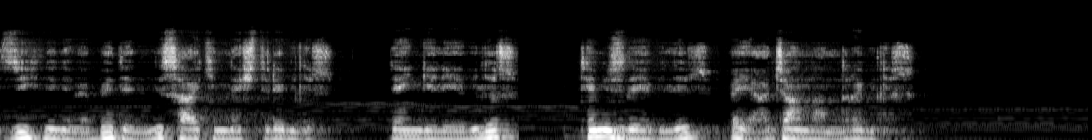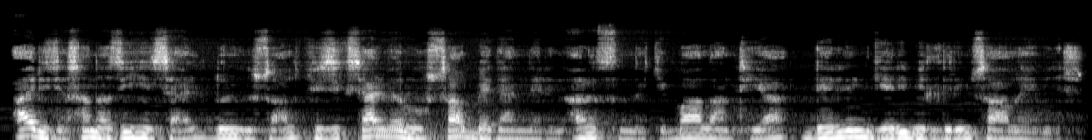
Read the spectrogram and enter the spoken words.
zihnini ve bedenini sakinleştirebilir, dengeleyebilir, temizleyebilir veya canlandırabilir. Ayrıca sana zihinsel, duygusal, fiziksel ve ruhsal bedenlerin arasındaki bağlantıya derin geri bildirim sağlayabilir.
